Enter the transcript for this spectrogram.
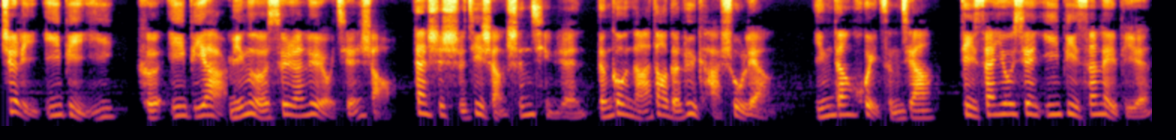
这里 EB 一和 EB 二名额虽然略有减少，但是实际上申请人能够拿到的绿卡数量应当会增加。第三优先 EB 三类别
